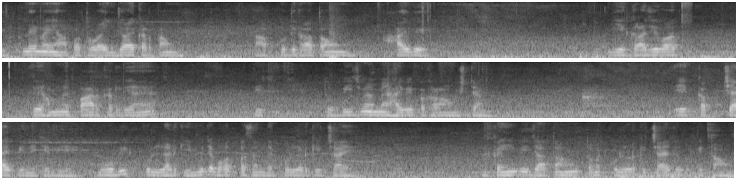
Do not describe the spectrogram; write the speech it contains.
इतने मैं यहाँ पर थोड़ा इन्जॉय करता हूँ। आपको दिखाता हूँ हाईवे ये गाजियाबाद से हमने पार कर लिया है। तो बीच में मैं हाईवे पकड़ा हूँ इस टाइम एक कप चाय पीने के लिए। वो भी कुल्लड़ की। मुझे बहुत पसंद है कुल्लड़ की चाय। मैं कहीं भी जाता हूँ तो मैं कुल्लड़ की चाय ज़रूर पीता हूँ।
